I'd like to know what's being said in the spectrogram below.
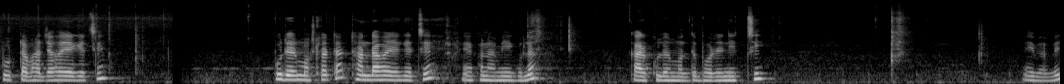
পুরটা ভাজা হয়ে গেছে। পুরের মশলাটা ঠান্ডা হয়ে গেছে। এখন আমি এগুলা কারকুলের মধ্যে ভরে নিচ্ছি। এইভাবে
